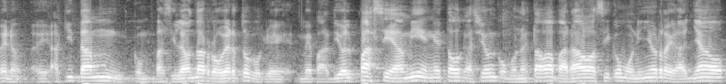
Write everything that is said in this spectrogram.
Bueno, eh, aquí están con- vacilando a Roberto porque me dio el pase a mí en esta ocasión, como no estaba parado así como niño regañado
